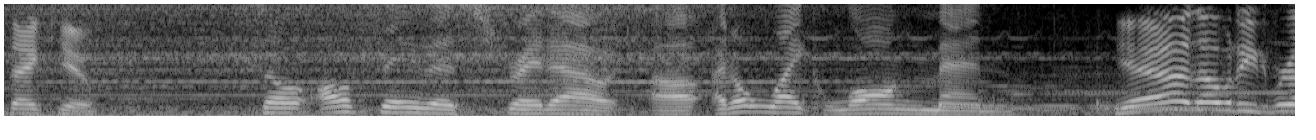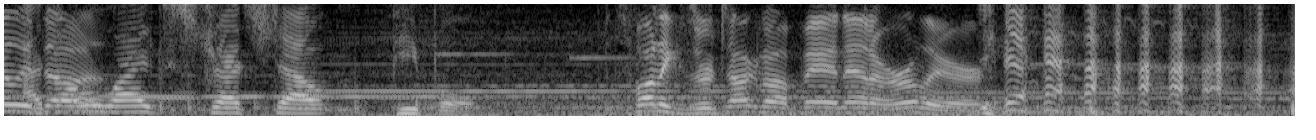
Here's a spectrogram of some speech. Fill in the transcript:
Thank you. So I'll say this straight out. Uh, I don't like long men. Yeah, nobody really I does. I don't like stretched out people. It's funny because we were talking about Bayonetta earlier. Yeah.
